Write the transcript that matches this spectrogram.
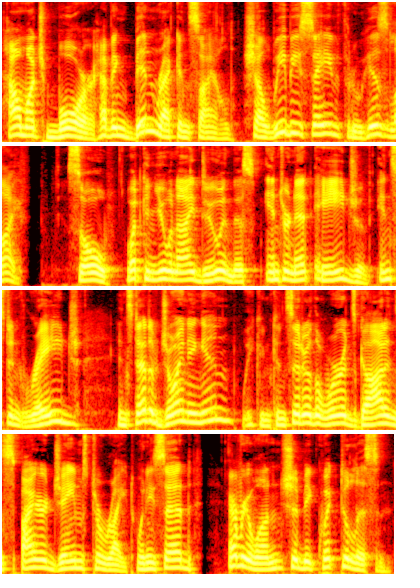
how much more, having been reconciled, shall we be saved through his life? So, what can you and I do in this internet age of instant rage? Instead of joining in, we can consider the words God inspired James to write when he said, Everyone should be quick to listen,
